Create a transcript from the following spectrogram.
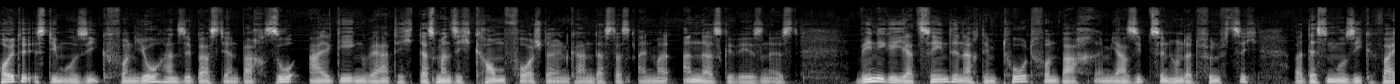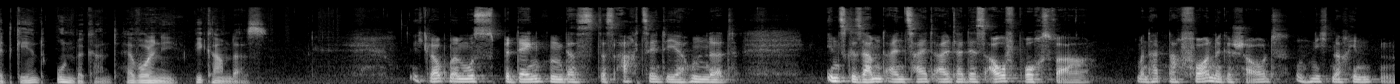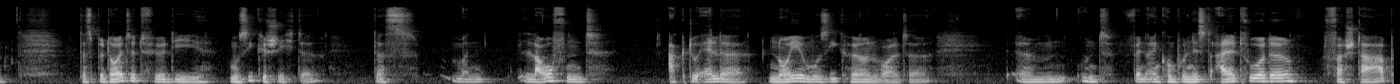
Heute ist die Musik von Johann Sebastian Bach so allgegenwärtig, dass man sich kaum vorstellen kann, dass das einmal anders gewesen ist. Wenige Jahrzehnte nach dem Tod von Bach im Jahr 1750 war dessen Musik weitgehend unbekannt. Herr Wolny, wie kam das? Ich glaube, man muss bedenken, dass das 18. Jahrhundert insgesamt ein Zeitalter des Aufbruchs war. Man hat nach vorne geschaut und nicht nach hinten. Das bedeutet für die Musikgeschichte, dass man laufend aktuelle, neue Musik hören wollte. Ähm, und wenn ein Komponist alt wurde, verstarb,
